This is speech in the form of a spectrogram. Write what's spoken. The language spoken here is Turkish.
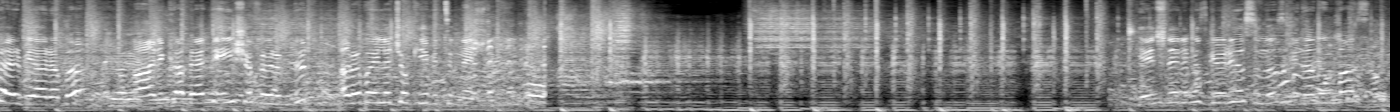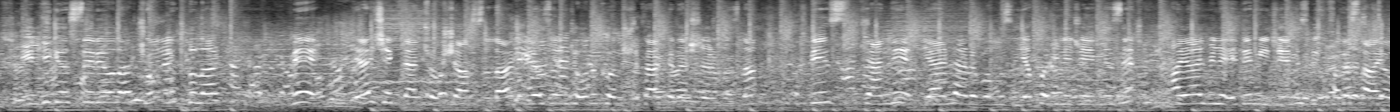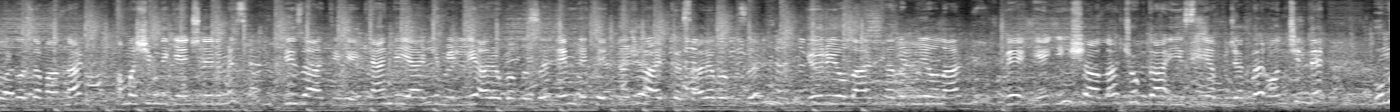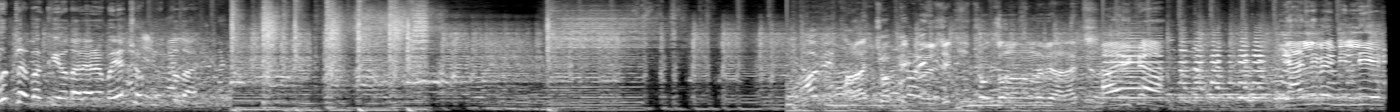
bir araba. Harika. Ben de iyi şoförümdür. Arabayla çok iyi bütünleştik. Gençlerimiz görüyorsunuz inanılmaz ilgi gösteriyorlar, çok mutlular ve gerçekten çok şanslılar. Biraz önce onu konuştuk arkadaşlarımızla. Yerli arabamızı yapabileceğimizi hayal bile edemeyeceğimiz bir ufka sahiptik o zamanlar. Ama şimdi gençlerimiz bizatihi kendi yerli milli arabamızı hem de teknoloji harikası arabamızı görüyorlar, tanımlıyorlar ve inşallah çok daha iyisini yapacaklar. Onun için de umutla bakıyorlar arabaya, çok mutlular. Araç çok teknolojik, çok donanımlı bir araç. Harika. Yerli ve milli.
